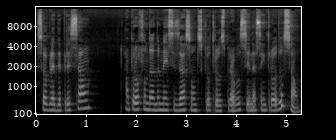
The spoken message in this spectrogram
sobre a depressão, aprofundando nesses assuntos que eu trouxe para você nessa introdução.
